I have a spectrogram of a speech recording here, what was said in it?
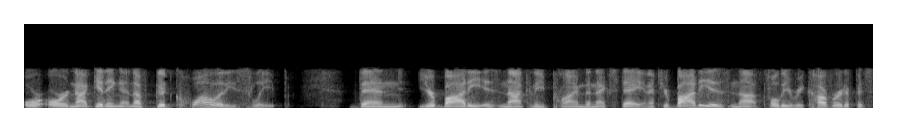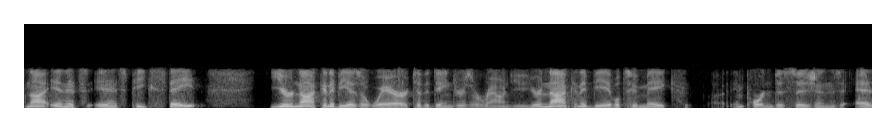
or or not getting enough good quality sleep, then your body is not going to be primed the next day. And if your body is not fully recovered, if it's not in its in its peak state, you're not going to be as aware to the dangers around you. You're not going to be able to make important decisions as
